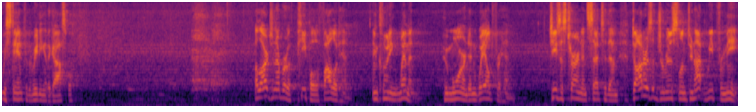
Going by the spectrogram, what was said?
We stand for the reading of the gospel. A large number of people followed him, including women who mourned and wailed for him. Jesus turned and said to them, Daughters of Jerusalem, do not weep for me.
